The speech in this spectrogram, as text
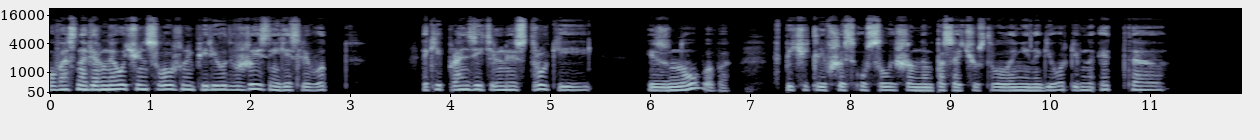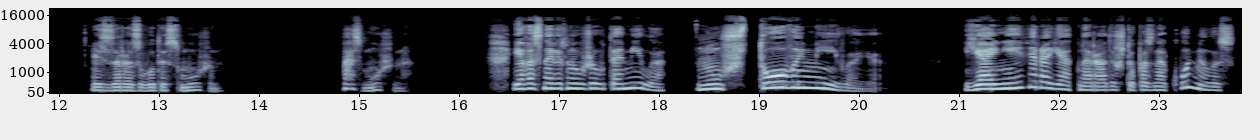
У вас, наверное, очень сложный период в жизни, если вот такие пронзительные строки из нового впечатлившись услышанным, посочувствовала Нина Георгиевна. Это из-за развода с мужем. Возможно. Я вас, наверное, уже утомила. Ну что вы, милая! Я невероятно рада, что познакомилась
